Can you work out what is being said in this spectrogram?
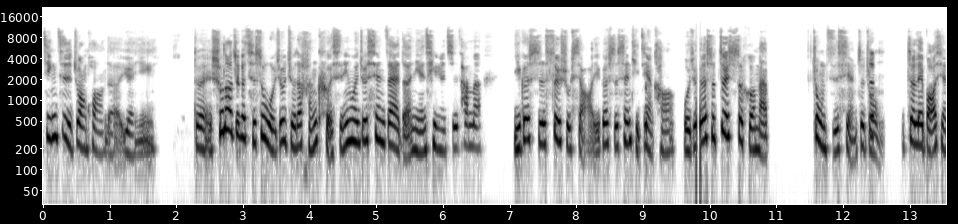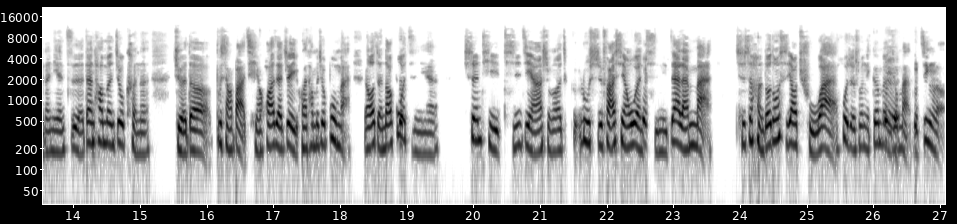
经济状况的原因。对，说到这个，其实我就觉得很可惜，因为就现在的年轻人，其实他们一个是岁数小，一个是身体健康，我觉得是最适合买重疾险这种这类保险的年纪，但他们就可能觉得不想把钱花在这一块，他们就不买，然后等到过几年身体体检啊什么陆续发现问题，你再来买，其实很多东西要除外，或者说你根本就买不进了。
